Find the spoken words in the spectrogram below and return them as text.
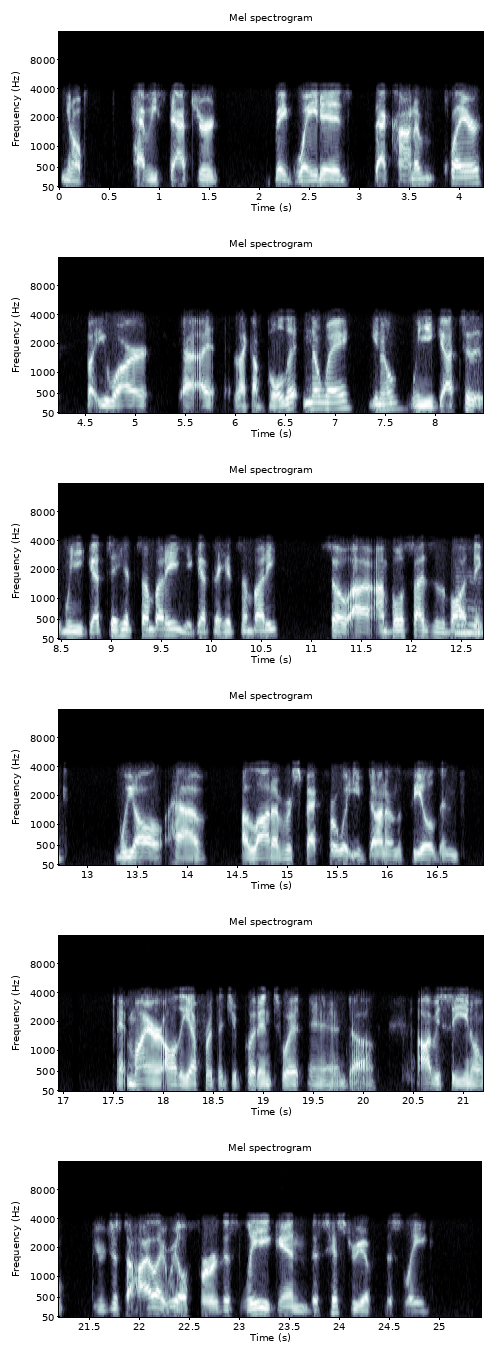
you know heavy statured, big weighted that kind of player, but you are uh, like a bullet in a way. You know when you got to when you get to hit somebody, you get to hit somebody. So uh, on both sides of the ball, mm-hmm. I think we all have a lot of respect for what you've done on the field and admire all the effort that you put into it. And uh, obviously, you know, you're just a highlight reel for this league and this history of this league,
